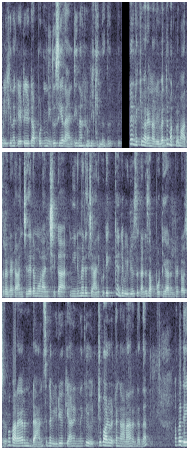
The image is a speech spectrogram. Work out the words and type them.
വിളിക്കുന്ന കേട്ട് കേട്ട് അപ്പൂട്ടൻ നീതു സിയർ ആന്റി എന്നാണ് വിളിക്കുന്നത്. ഇടയ്ക്ക് പറയണല്ലോ ഇവരുടെ മക്കൾ മാത്രമല്ല കേട്ടോ. അഞ്ചിതയുടെ മോൾ അഞ്ചിക നിനിമയുടെ ജാനിക്കുട്ടി ഒക്കെ എന്റെ വീഡിയോസ് കണ്ട് സപ്പോർട്ട് ചെയ്യാറുണ്ട് കേട്ടോ. ചിലപ്പോൾ പറയാറുണ്ട് ഡാൻസിന്റെ വീഡിയോ ഒക്കെ എനിക്ക് ഒരുപാട് വട്ടം കാണാറുണ്ടെന്ന്. അപ്പോൾ അതേ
